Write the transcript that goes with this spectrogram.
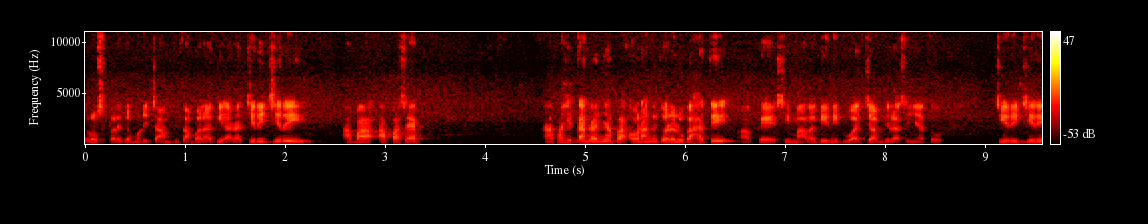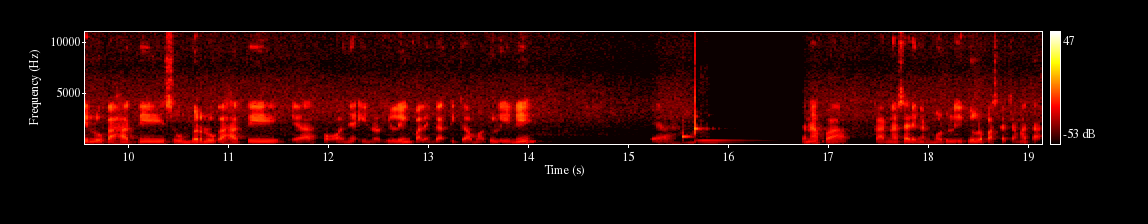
terus kalau mau ditambah lagi ada ciri-ciri apa apa saya apa sih tandanya Pak orang itu ada luka hati? Oke, simak lagi nih dua jam jelasinya tuh. Ciri-ciri luka hati, sumber luka hati, ya pokoknya inner healing paling enggak tiga modul ini. Ya. Kenapa? Karena saya dengan modul itu lepas kacamata.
